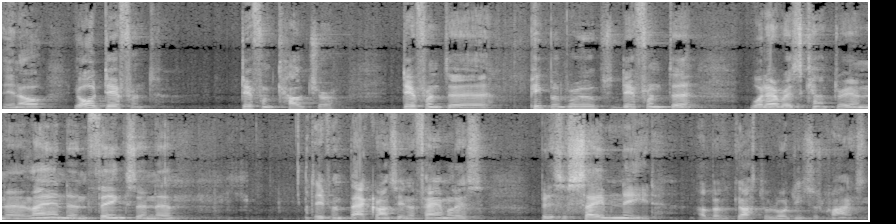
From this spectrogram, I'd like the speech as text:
You know, you're all different, different culture, different uh, people groups, different uh, whatever is country and uh, land and things, and uh, different backgrounds in the families. But it's the same need of the gospel of Lord Jesus Christ.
